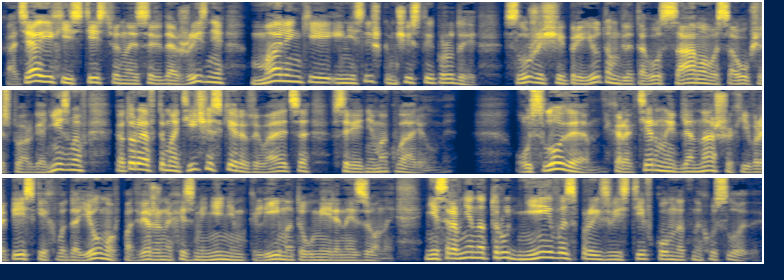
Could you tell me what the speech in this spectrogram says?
хотя их естественная среда жизни – маленькие и не слишком чистые пруды, служащие приютом для того самого сообщества организмов, которое автоматически развивается в среднем аквариуме. Условия, характерные для наших европейских водоемов, подверженных изменениям климата умеренной зоны, несравненно труднее воспроизвести в комнатных условиях.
